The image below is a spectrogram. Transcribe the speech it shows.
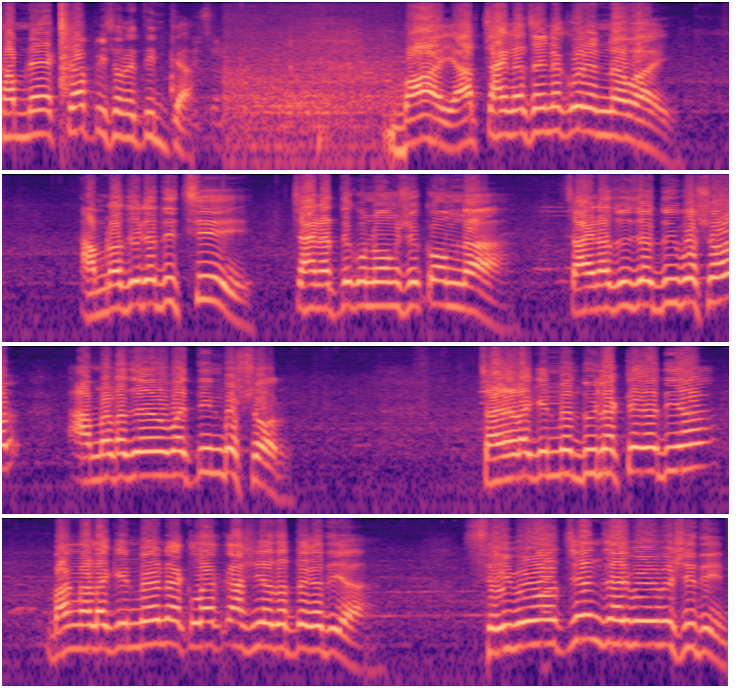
সামনে একটা, পিছনে তিনটা। ভাই, আর চাইনা চাইনা করেন না ভাই। আমরা যেটা দিচ্ছি, চায়নাতে কোনো অংশ কম না। চায়না যদি যায় দুই বছর, আমরাটা যাব ভাই তিন বছর। চায়নাটা কিনবেন দুই লাখ টাকা দিয়া, বাংলাটা কিনবেন এক লাখ আশি হাজার টাকা দিয়া। সেইভাবে হচ্ছেন যাইভাবে বেশি দিন।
